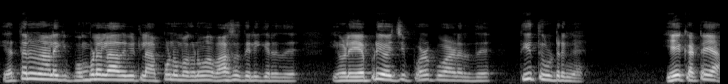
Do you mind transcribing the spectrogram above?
எத்தனை நாளைக்கு பொம்பளை இல்லாத வீட்டில் அப்பனும் மகனுமா வாசம் தெளிக்கிறது? இவளை எப்படி வச்சு பொழப்பு வாடுறது? தீர்த்து விட்டுருங்க. ஏ கட்டையா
